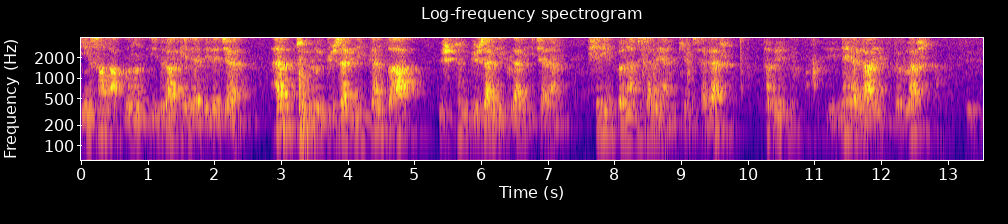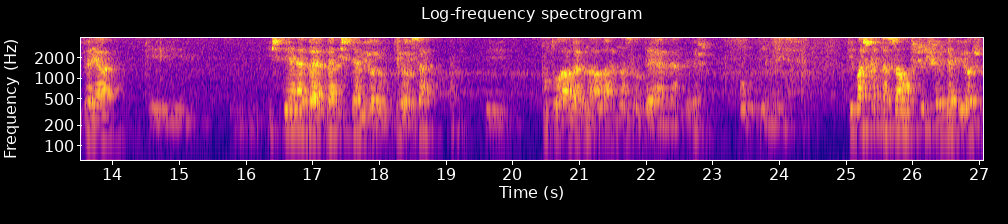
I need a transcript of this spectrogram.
insan aklının idrak edebileceği her türlü güzellikten daha üstün güzellikler içeren şeyi önemsemeyen kimseler tabi neye layıktırlar veya e, isteyene ver ben istemiyorum diyorsa e, bu dualarını Allah nasıl değerlendirir onu bilmeyiz. Bir başka tasavvufçu şöyle diyor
